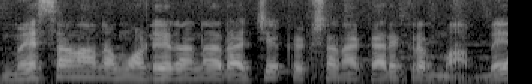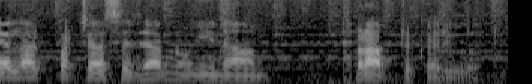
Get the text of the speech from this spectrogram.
મહેસાણાના મોઢેરાના રાજ્ય કક્ષાના કાર્યક્રમમાં બે લાખ પચાસ હજારનું ઇનામ પ્રાપ્ત કર્યું હતું.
